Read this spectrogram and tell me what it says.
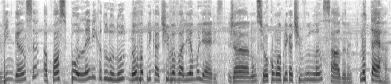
Vingança após polêmica do Lulu, novo aplicativo avalia mulheres. Já anunciou como um aplicativo lançado, né? No Terra.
